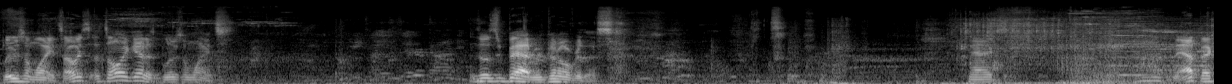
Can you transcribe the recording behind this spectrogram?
Blues and whites. Always that's all I get is blues and whites. Those are bad, we've been over this. Next. Ah, An epic.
